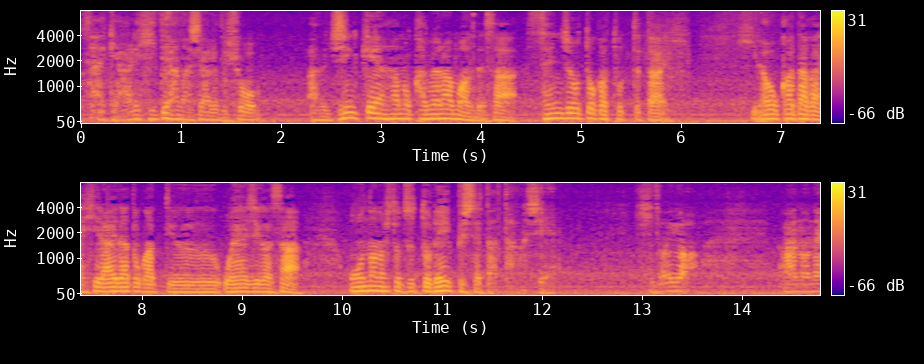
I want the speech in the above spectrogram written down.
最近あれひでえ話あるでしょ？あの人権派のカメラマンでさ戦場とか撮ってた平岡だが平井だとかっていう親父がさ女の人ずっとレイプしてたって話。ひどいよあのね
